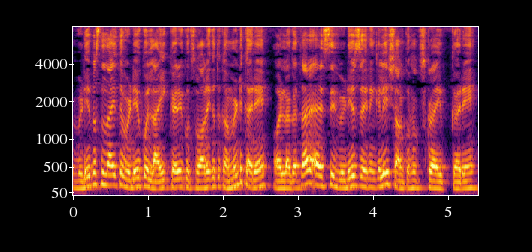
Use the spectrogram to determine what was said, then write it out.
वीडियो पसंद आई तो वीडियो को लाइक करें, कुछ सवाल तो कमेंट करें और लगातार ऐसी वीडियो देखने के लिए चैनल को सब्सक्राइब करें।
